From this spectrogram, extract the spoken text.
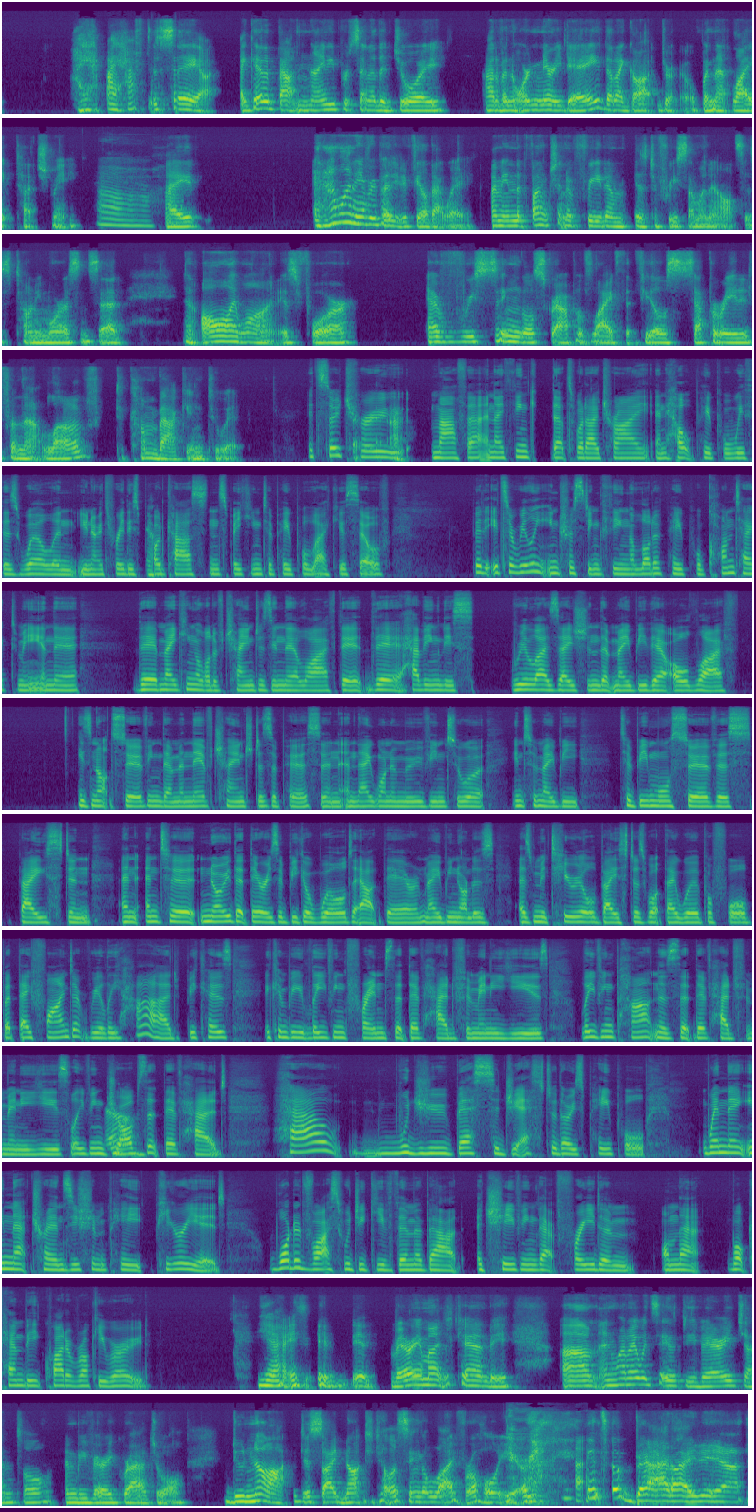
I, I have to say, I get about 90% of the joy out of an ordinary day that I got when that light touched me. Oh. I and I want everybody to feel that way. I mean, the function of freedom is to free someone else, as Toni Morrison said. And all I want is for every single scrap of life that feels separated from that love to come back into it. It's so true, Martha. And I think that's what I try and help people with as well. And, you know, through this podcast and speaking to people like yourself. But it's a really interesting thing. A lot of people contact me and they're, they're making a lot of changes in their life. They're they're having this realization that maybe their old life is not serving them and they've changed as a person and they want to move into a into maybe to be more service based and and and to know that there is a bigger world out there and maybe not as as material based as what they were before but they find it really hard because it can be leaving friends that they've had for many years leaving partners that they've had for many years leaving yeah. jobs that they've had how would you best suggest to those people when they're in that transition pe- period what advice would you give them about achieving that freedom on that what can be quite a rocky road? Yeah, it, it, it very much can be. Um, and what I would say is be very gentle and be very gradual. Do not decide not to tell a single lie for a whole year. it's a bad idea.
